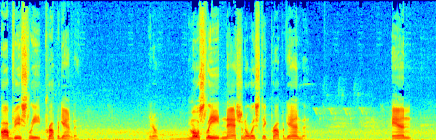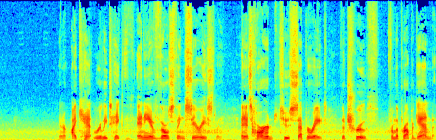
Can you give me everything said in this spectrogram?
obviously propaganda. You know, mostly nationalistic propaganda. And, you know, I can't really take any of those things seriously. And it's hard to separate the truth from the propaganda.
